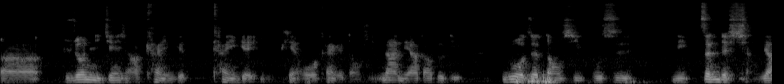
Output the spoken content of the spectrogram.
呃，比如说你今天想要看一个看一个影片或看一个东西，那你要告诉自己，如果这东西不是你真的想要，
